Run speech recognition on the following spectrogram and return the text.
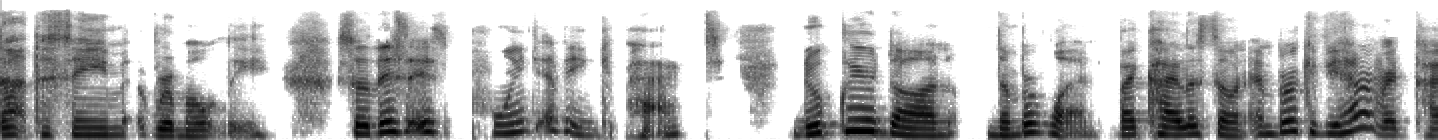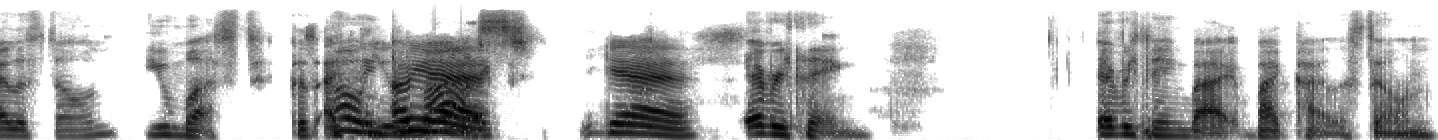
not the same remotely. So this is Point of Impact, Nuclear Dawn number one by Kyla Stone. And Brooke, if you haven't read Kyla Stone, you must because I oh, think you Oh, you yeah. like must. Yes. everything, everything by by Kyla Stone.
